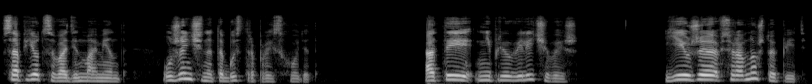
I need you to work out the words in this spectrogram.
сопьется в один момент. У женщин это быстро происходит. А ты не преувеличиваешь? Ей уже все равно, что пить?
